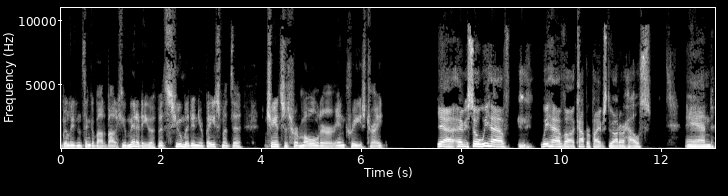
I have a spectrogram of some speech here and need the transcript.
really didn't think about about humidity. If it's humid in your basement, the chances for mold are increased, right? Yeah. I mean, so we have we have uh, copper pipes throughout our house, and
